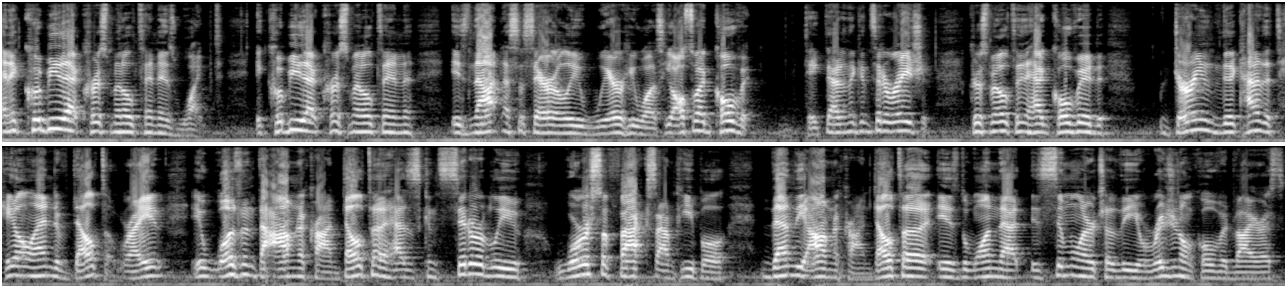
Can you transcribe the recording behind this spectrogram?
and it could be that Khris Middleton is wiped. It could be that Khris Middleton is not necessarily where he was. He also had COVID. Take that into consideration. Khris Middleton had COVID during the kind of the tail end of Delta, right? It wasn't the Omicron. Delta has considerably worse effects on people than the Omicron. Delta is the one that is similar to the original COVID virus.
